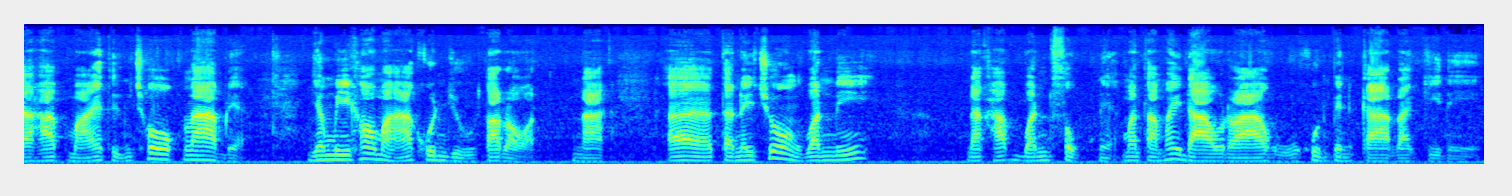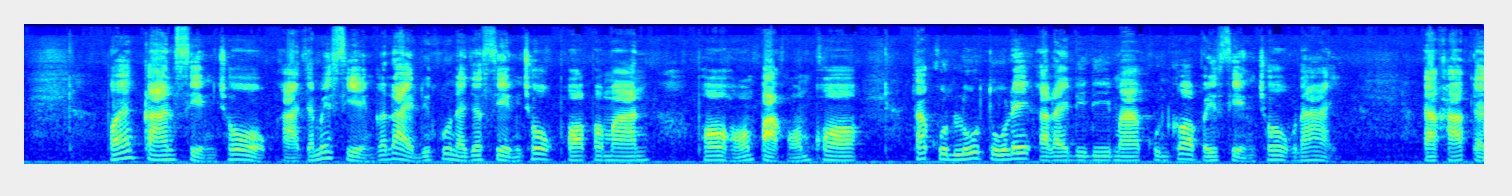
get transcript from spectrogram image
นะครับ หมายถึงโชคลาภเนี่ยยังมีเข้ามาหาคุณอยู่ตลอดนะแต่ในช่วงวันนี้นะครับวันศุกร์เนี่ยมันทำให้ดาวราหูคุณเป็นการากินี เพราะฉะนั้นการเสี่ยงโชคอาจจะไม่เสี่ยงก็ได้หรือคุณอาจจะเสี่ยงโชคพอประมาณ พอหอมปากหอมคอ ถ้าคุณรู้ตัวเลขอะไรดีๆ มาคุณก็ไปเสี่ยงโชคได้นะครับ แต่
